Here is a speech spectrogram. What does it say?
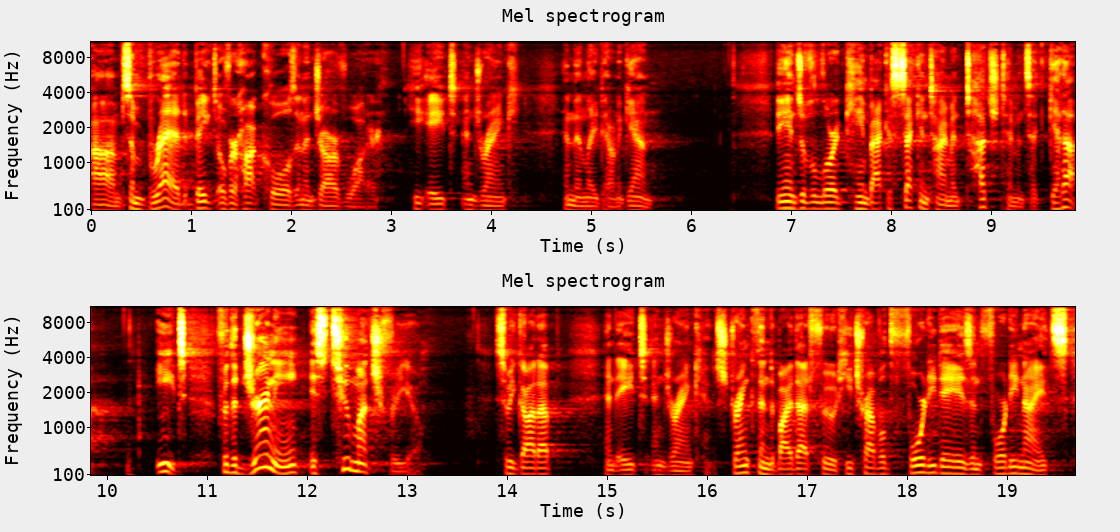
um, some bread baked over hot coals and a jar of water. He ate and drank and then lay down again. The angel of the Lord came back a second time and touched him and said, Get up, eat, for the journey is too much for you. So he got up and ate and drank. Strengthened by that food, he traveled 40 days and 40 nights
